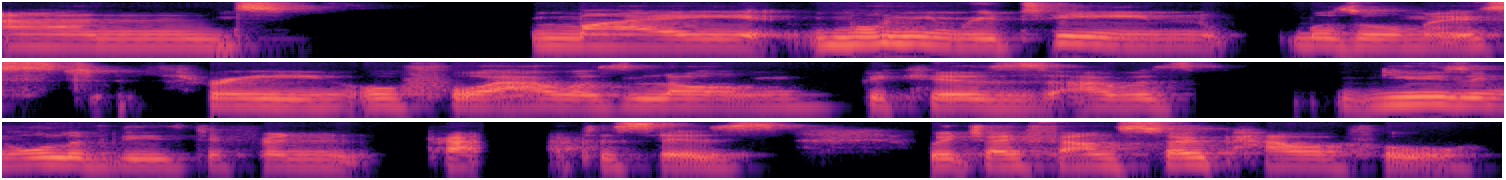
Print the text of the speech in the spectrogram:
And my morning routine was almost three or four hours long because I was using all of these different practices, which I found so powerful.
